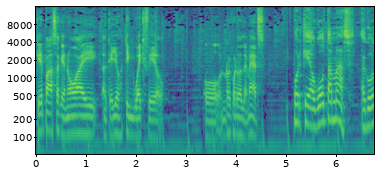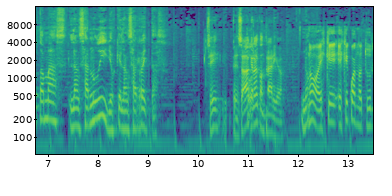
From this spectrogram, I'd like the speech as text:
¿Qué pasa que no hay aquellos Team Wakefield o no recuerdo el de Mets? Porque agota más, agota más lanzar nudillos que lanzar rectas. Sí, pensaba que era al contrario. No. es que es que cuando tú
